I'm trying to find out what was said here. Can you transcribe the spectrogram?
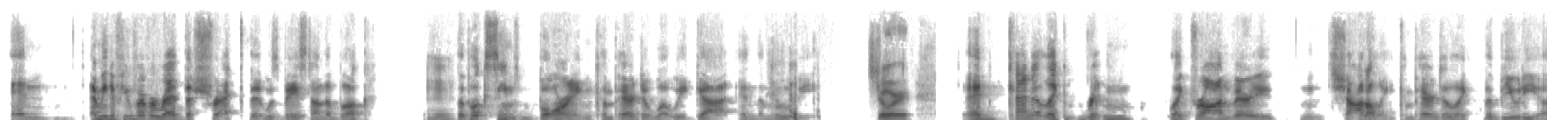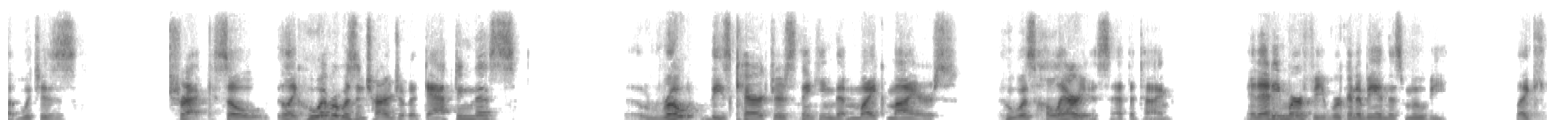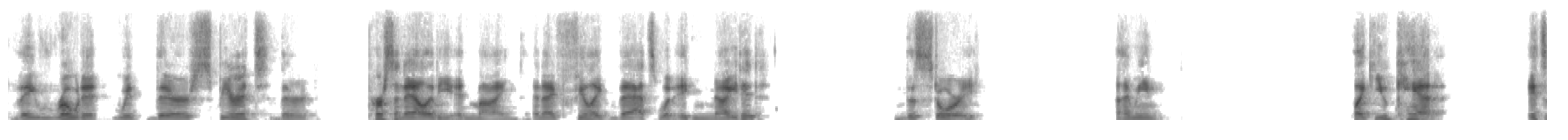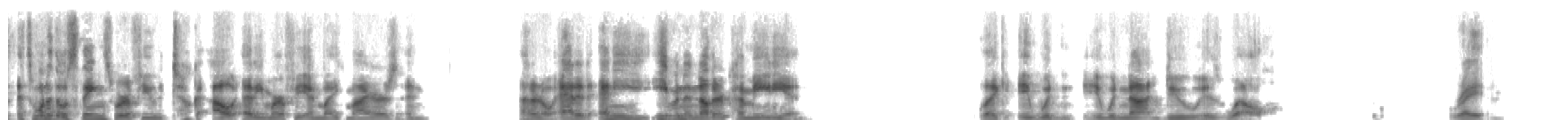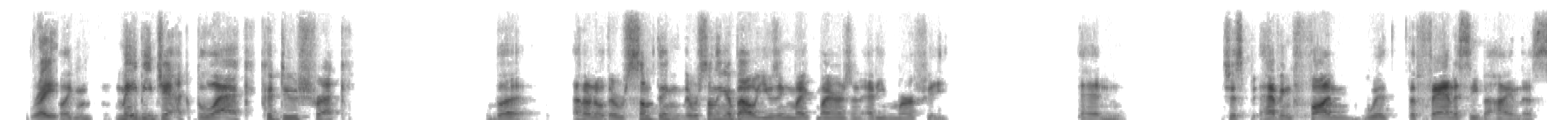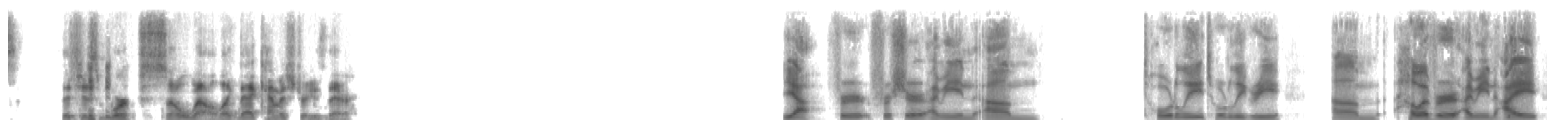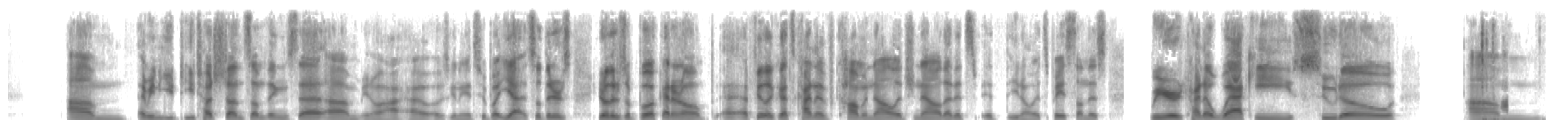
And I mean, if you've ever read the Shrek that was based on the book, Mhm. the book seems boring compared to what we got in the movie. sure and kind of like written, like drawn very mm, shoddily compared to like the beauty of which is Shrek. So, like, whoever was in charge of adapting this wrote these characters thinking that Mike Myers, who was hilarious at the time, and Eddie Murphy were going to be in this movie. Like, they wrote it with their spirit, their personality in mind. And I feel like that's what ignited the story. I mean, like, you can't it's it's one of those things where if you took out Eddie Murphy and Mike Myers and I don't know, added any even another comedian, like it would it would not do as well. right right Like maybe Jack Black could do Shrek, but I don't know. There was something there was something about using Mike Myers and Eddie Murphy and just having fun with the fantasy behind this that just worked so well. Like that chemistry is there. Yeah, for for sure. I mean, um totally totally agree. Um however, I mean, I um I mean, you you touched on some things that um you know, I I was getting into, but yeah, so there's you know, there's a book, I don't know, I feel like that's kind of common knowledge now that it's it you know, it's based on this weird kind of wacky pseudo um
